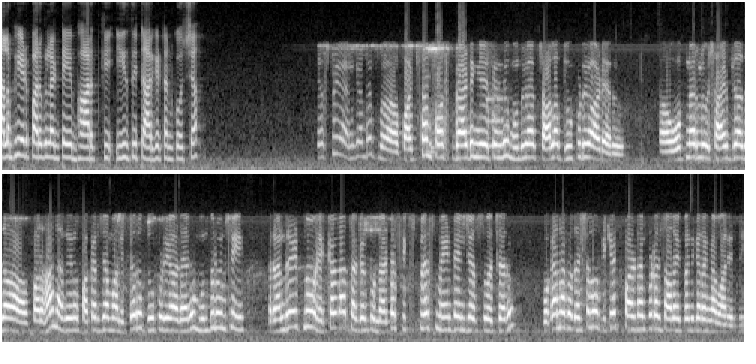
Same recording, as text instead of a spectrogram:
నలభై ఏడు పరుగులంటే భారత్కి ఈజీ టార్గెట్ అనుకోవచ్చా? ఎందుకంటే పాకిస్తాన్ ఫస్ట్ బ్యాటింగ్ చేసింది. ముందుగా చాలా దూకుడుగా ఆడారు. ఓపెనర్లు షాయిబ్ జాదా ఫర్హాన్ అదే ఫకర్ జమాల్ ఇద్దరు దూకుడు ఆడారు. ముందు నుంచి రన్ రేట్ను ఎక్కడా తగ్గకుండా అంటే సిక్స్ ప్లస్ మెయింటైన్ చేస్తూ వచ్చారు. ఒకనొక దశలో వికెట్ పడడం కూడా చాలా ఇబ్బందికరంగా మారింది.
